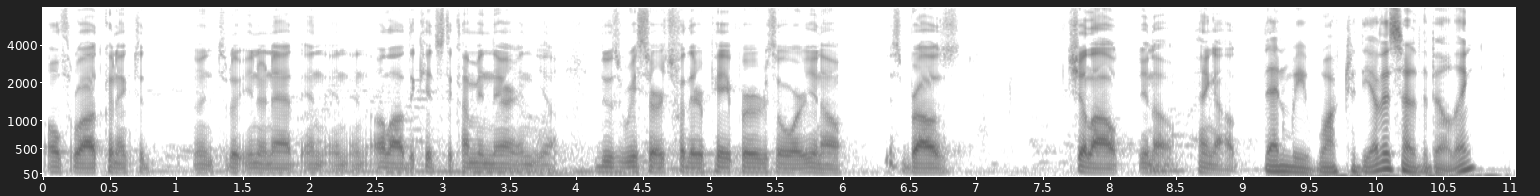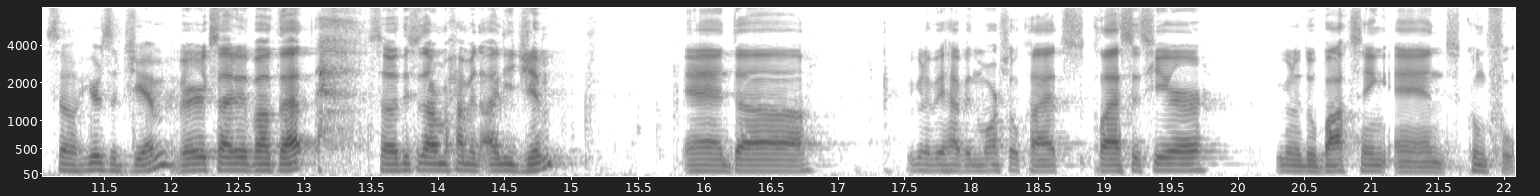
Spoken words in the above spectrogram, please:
all throughout connected into the internet and, and, and allow the kids to come in there and you know do research for their papers or you know just browse, chill out, you know, hang out. Then we walk to the other side of the building. So here's a gym. Very excited about that. So this is our Muhammad Ali gym, and uh, we're going to be having martial class classes here. We're going to do boxing and kung fu.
